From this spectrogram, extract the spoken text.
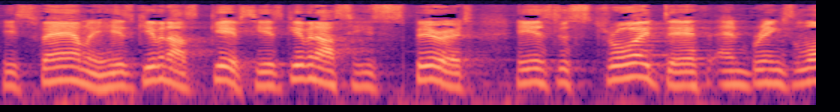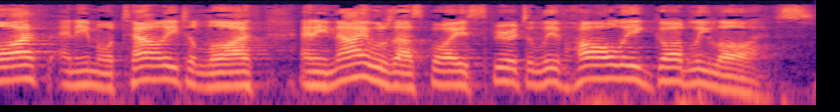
His family, He has given us gifts, He has given us His Spirit, He has destroyed death and brings life and immortality to life and enables us by His Spirit to live holy, godly lives.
